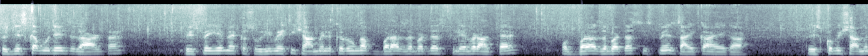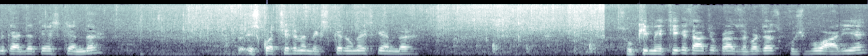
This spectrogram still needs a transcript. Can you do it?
तो जिसका मुझे इंतज़ार था तो इसमें ये मैं कसूरी मेथी शामिल करूँगा। बड़ा ज़बरदस्त फ्लेवर आता है और बड़ा ज़बरदस्त इसमें जायका आएगा। तो इसको भी शामिल कर देते हैं इसके अंदर। तो इसको अच्छे से मैं मिक्स करूँगा इसके अंदर। सूखी मेथी के साथ जो बड़ा ज़बरदस्त खुशबू आ रही है,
